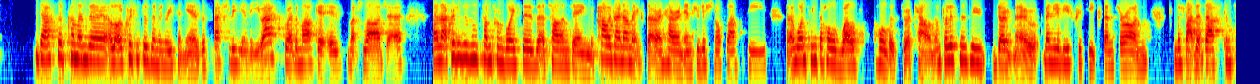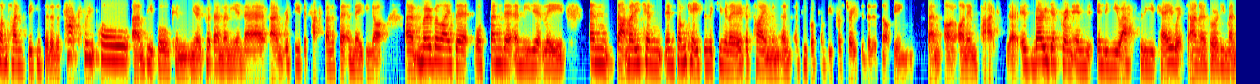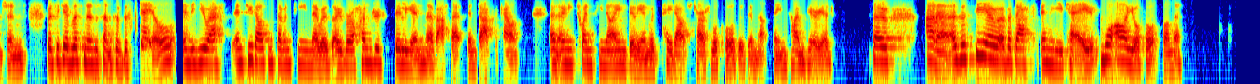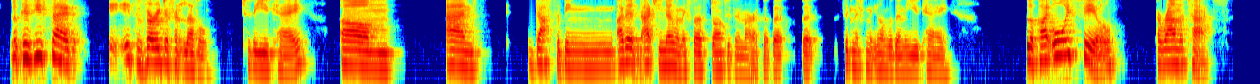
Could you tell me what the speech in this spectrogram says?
DAFs have come under a lot of criticism in recent years, especially in the US, where the market is much larger. And that criticism comes from voices that are challenging the power dynamics that are inherent in traditional philanthropy and wanting to hold wealth holders to account. And for listeners who don't know, many of these critiques center on the fact that DAFs can sometimes be considered a tax loophole and people can you know put their money in there and receive the tax benefit and maybe not uh, mobilize it or spend it immediately. And that money can in some cases accumulate over time and, and, and people can be frustrated that it's not being spent on, on impact. Uh, it's very different in, in the us to the uk which anna has already mentioned. But to give listeners a sense of the scale in the us in 2017 there was over 100 billion of assets in DAF accounts and only 29 billion was paid out to charitable causes in that same time period. So, Anna, as a CEO of a DAF in the UK, what are your thoughts on this? Look, as you said, it's a very different level to the UK. Um, and DAFs have been, I don't actually know when they first started in America, but, but significantly longer than the UK. Look, I always feel around the tax.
